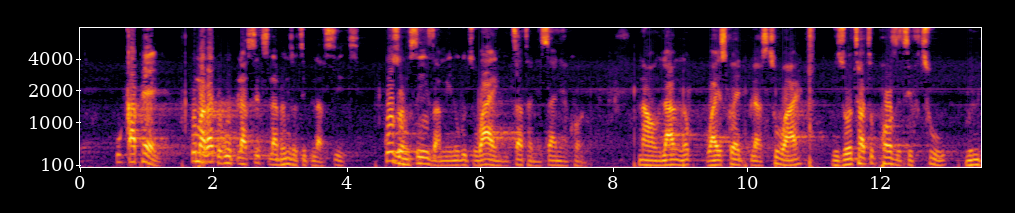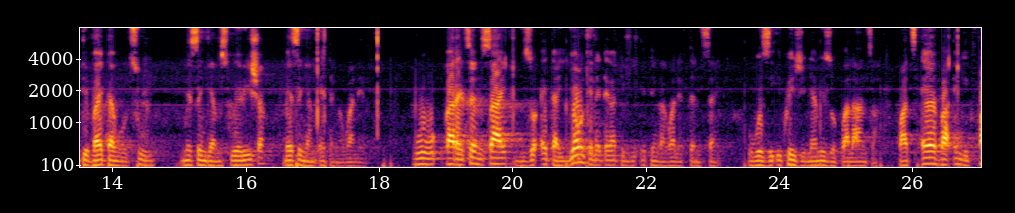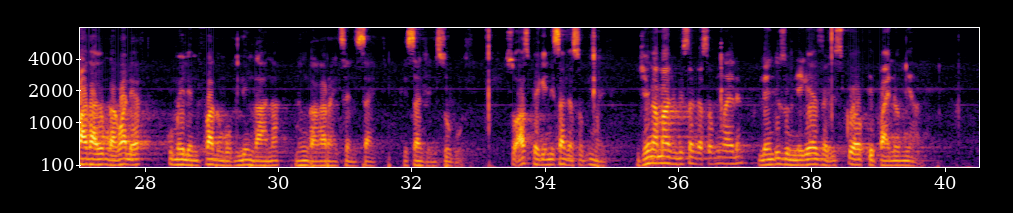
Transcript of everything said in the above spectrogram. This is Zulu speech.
uqaphele uma kade kuyi-plus 6 la bengizothi plus 6 kuzongisiza mina ukuthi y ngithatha nesani yakhona. Now la ngino-y squared plus 2y ngizothatha u-positive 2 ngimdivida ngo-2 bese ngiyamsquarisha bese ngiyam-edda ngakwa-left. Ka-right hand side ngizo-edda yonke lento ekade ngiyi-edde ngakwa-left hand side ukuze i-equation yami izobhalansa whatever engikufakayo okungakwa-left kumele ngifake ngokulingana nokungaka-right hand side esandleni sokudla. So asibhekeni isandla sobunxele. Njengamanje lesandla sobunxele le nto izonginikeza i-square of the binomial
